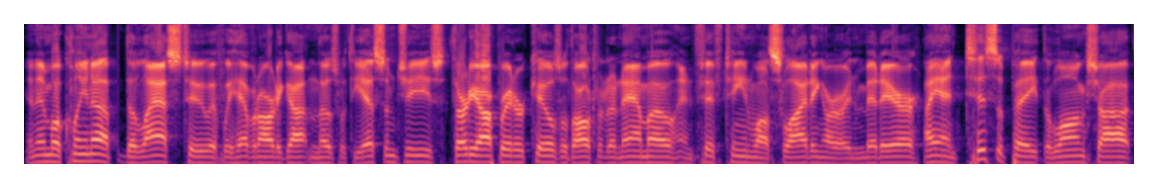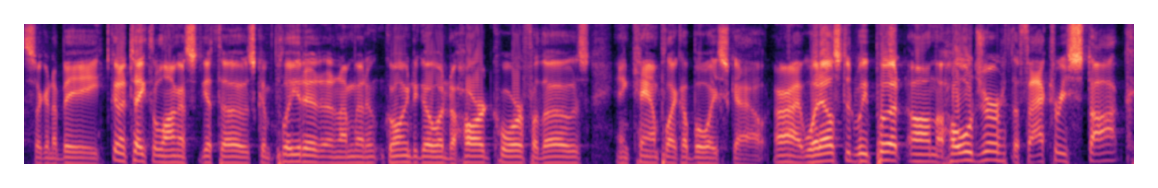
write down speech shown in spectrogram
And then we'll clean up the last two if we haven't already gotten those with the SMGs. 30 operator kills with alternate ammo and 15 while sliding or in midair. I anticipate the long shots are going to be, it's going to take the longest to get those completed and I'm going to, going to go into hardcore for those and camp like a Boy Scout. All right, what else did we put on the Holger? The factory stock,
